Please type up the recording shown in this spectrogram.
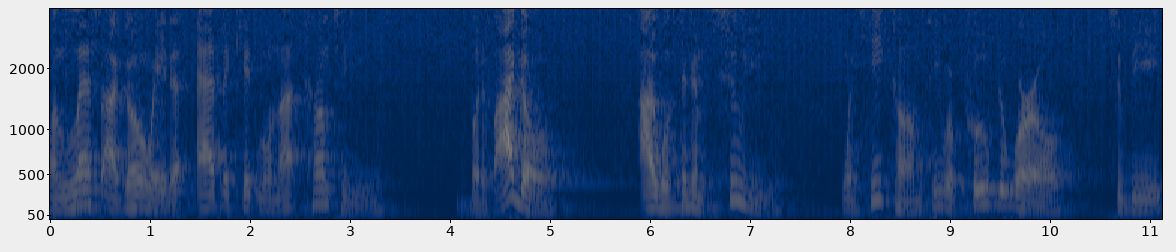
Unless I go away, the advocate will not come to you. But if I go, I will send him to you. When he comes, he will prove the world to be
